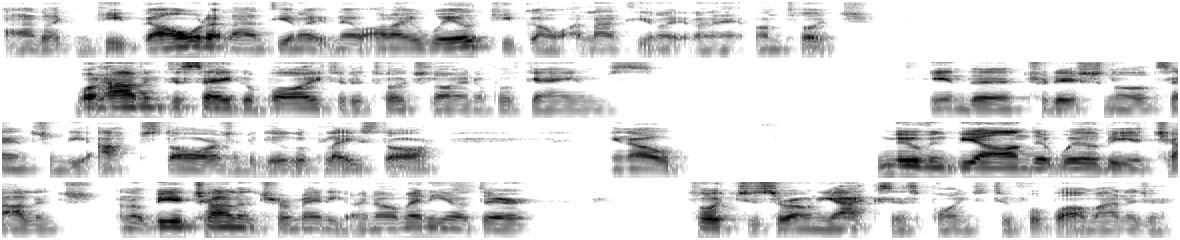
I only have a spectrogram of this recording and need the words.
and I can keep going with Atlanta United now and I will keep going with Atlanta United on, on touch but having to say goodbye to the touch lineup of games in the traditional sense from the app stores and the Google Play Store, you know, moving beyond it will be a challenge. And it'll be a challenge for many. I know many out there touch is their only access point to football manager.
